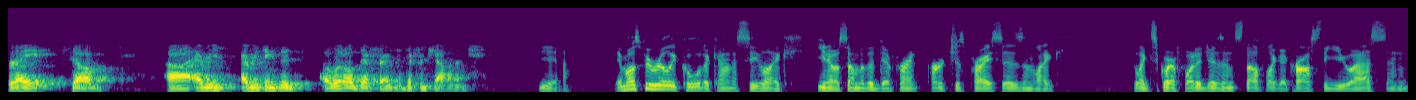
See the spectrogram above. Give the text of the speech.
right? So, uh, every, everything's a, a little different, a different challenge. Yeah. It must be really cool to kind of see like, you know, some of the different purchase prices and like like square footages and stuff like across the US and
